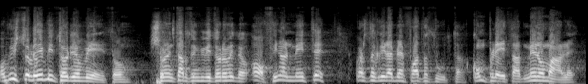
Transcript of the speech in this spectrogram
Ho visto via Vittorio Veneto, sono entrato in Vittorio Veneto, oh finalmente questa qui l'abbiamo fatta tutta, completa, meno male.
